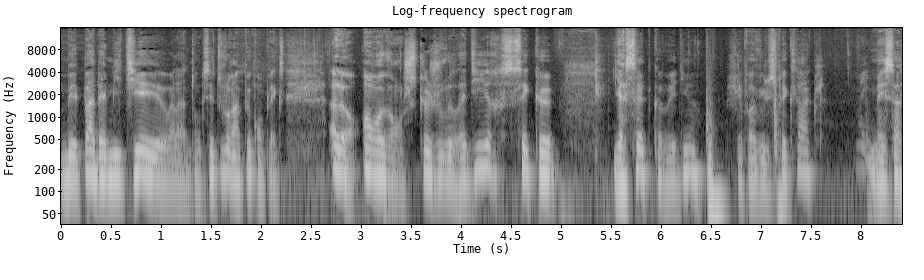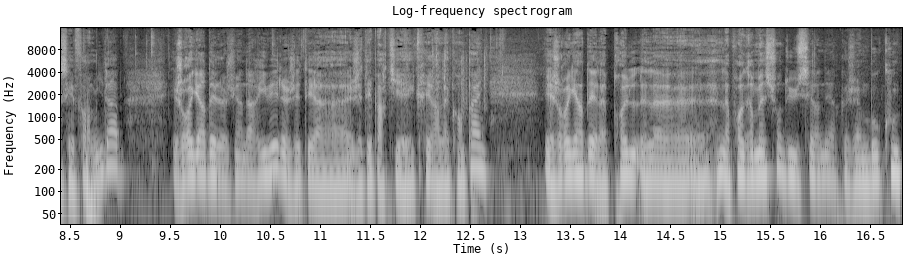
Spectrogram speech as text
mais pas d'amitié, euh, voilà. Donc c'est toujours un peu complexe. Alors, en revanche, ce que je voudrais dire, c'est que il y a sept comédiens. J'ai pas vu le spectacle. Oui. Mais ça, c'est formidable. Et je regardais, là, je viens d'arriver, là, j'étais parti à écrire à la campagne, et je regardais la, pro- la, la programmation du CERNER, que j'aime beaucoup.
